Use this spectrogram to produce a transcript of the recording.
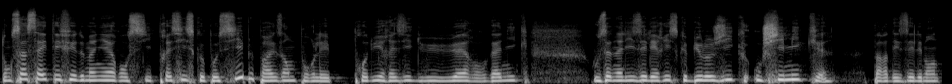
Donc ça, ça a été fait de manière aussi précise que possible. Par exemple, pour les produits résiduaires organiques, vous analysez les risques biologiques ou chimiques par des éléments de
